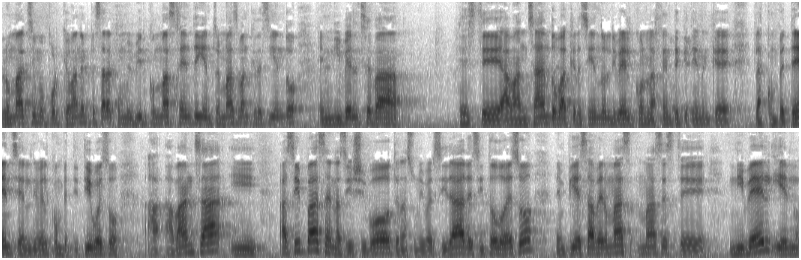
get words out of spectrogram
lo máximo porque van a empezar a convivir con más gente y entre más van creciendo el nivel se va este, avanzando, va creciendo el nivel con la gente que tienen que, la competencia, el nivel competitivo, eso avanza y así pasa en las yeshivot, en las universidades y todo eso, empieza a haber más, más este nivel y en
